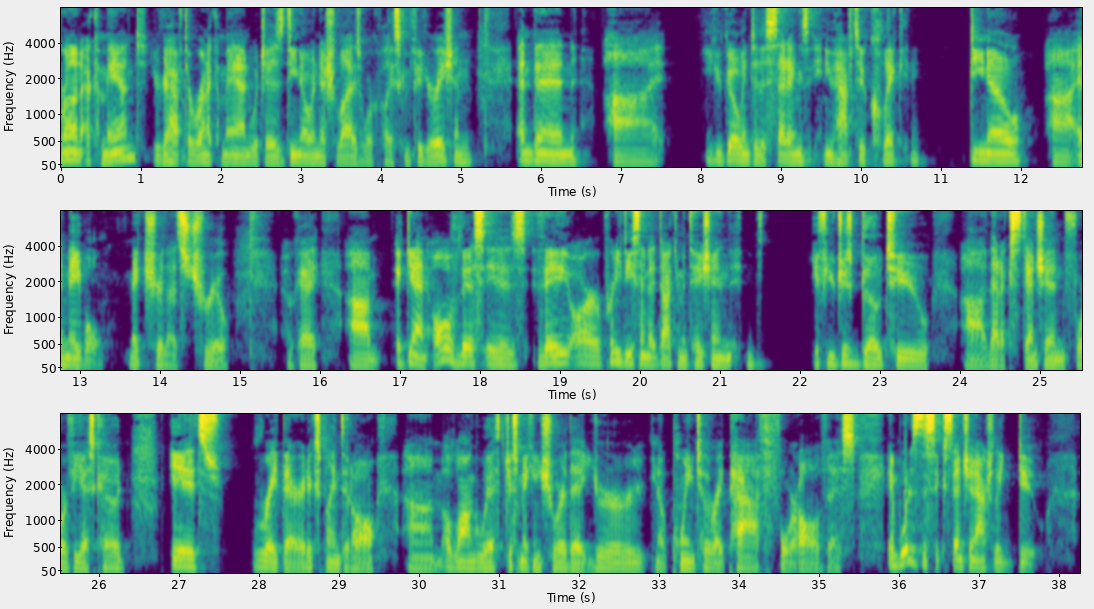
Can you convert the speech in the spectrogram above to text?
run a command. You're going to have to run a command, which is deno initialize workplace configuration. And then uh, you go into the settings and you have to click deno uh, enable. Make sure that's true. Okay. Um, again, all of this is, they are pretty decent at documentation. If you just go to uh, that extension for VS Code, it's right there. It explains it all um, along with just making sure that you're you know pointing to the right path for all of this. And what does this extension actually do?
